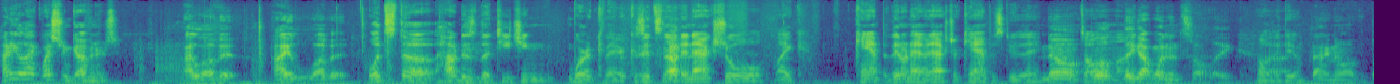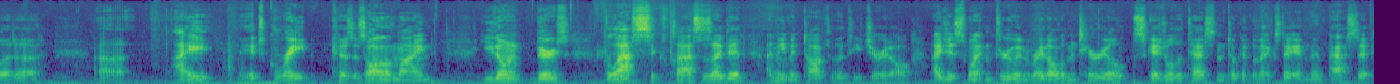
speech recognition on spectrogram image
How do you like Western governors? I love it. I love it. What's the? How does the teaching work there? Because it's not an actual like campus. They don't have an actual campus, do they? No, It's all well, online? they got one in Salt Lake. Oh, they uh, do? that I know of. But uh, uh, I, it's great because it's all online. You don't. There's the last six classes I did. I didn't even talk to the teacher at all. I just went through and read all the material, scheduled the test, and took it the next day, and then passed it.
